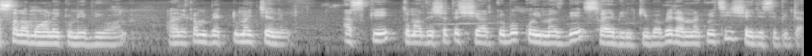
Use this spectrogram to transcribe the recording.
আসসালামু আলাইকুম everyone. Welcome back to my channel. আজকে তোমাদের সাথে শেয়ার করব কই মাছ দিয়ে সয়াবিন কীভাবে রান্না করেছি সেই রেসিপিটা।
